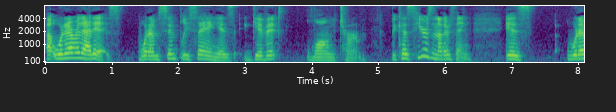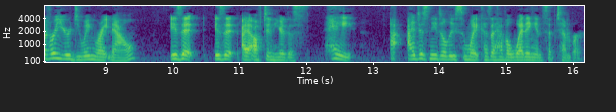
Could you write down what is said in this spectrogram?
Uh, whatever that is, what I'm simply saying is give it long term. Because here's another thing is whatever you're doing right now, is it is it I often hear this, hey, I, I just need to lose some weight because I have a wedding in September.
